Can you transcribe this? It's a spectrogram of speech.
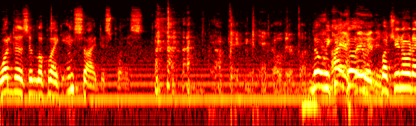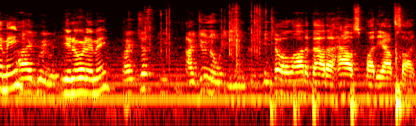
what does it look like inside this place? Okay, we can't go there, but. No, we can't go, agree with you. but you know what I mean? I agree with you. You know what I mean? I just, I do know what you mean, because you can tell a lot about a house by the outside.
